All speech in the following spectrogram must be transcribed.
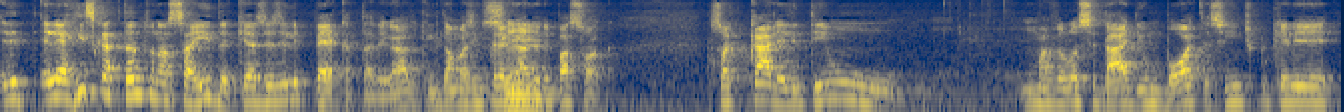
ele, ele arrisca tanto na saída que às vezes ele peca, tá ligado? Que ele dá umas entregadas Sim. de paçoca. Só que, cara, ele tem um. Uma velocidade um bote, assim, tipo, que ele.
